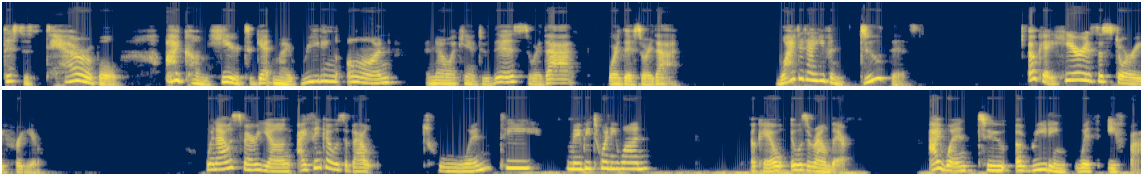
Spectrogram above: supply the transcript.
This is terrible. I come here to get my reading on, and now I can't do this or that or this or that. Why did I even do this? Okay, here is the story for you. When I was very young, I think I was about 20, maybe 21. Okay, oh, it was around there. I went to a reading with Ifa.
